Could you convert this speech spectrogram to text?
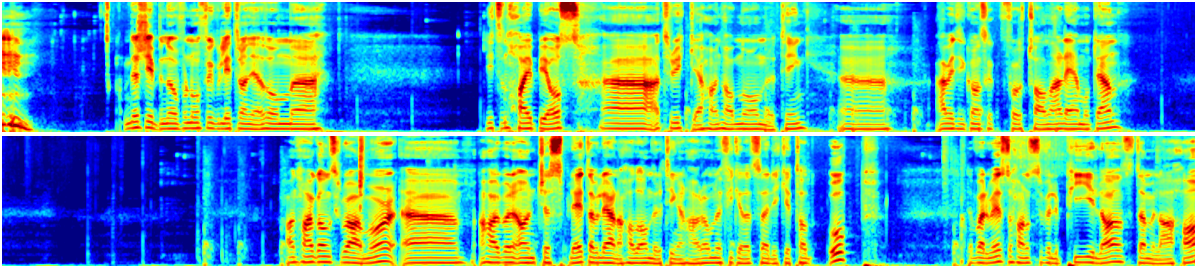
Det er kjipt nå, for nå fikk vi litt sånn eh, Litt sånn hype i oss. Eh, jeg tror ikke han hadde noen andre ting. Eh, jeg vet ikke hva han skal få ta den her. Det er mot igjen. Han har ganske bra armor. Eh, jeg har bare en annen chestplate. Jeg ville gjerne ha de andre ting han har òg, men det fikk jeg dessverre ikke tatt opp. Det var med, så har han selvfølgelig piler, så dem vil jeg ha.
